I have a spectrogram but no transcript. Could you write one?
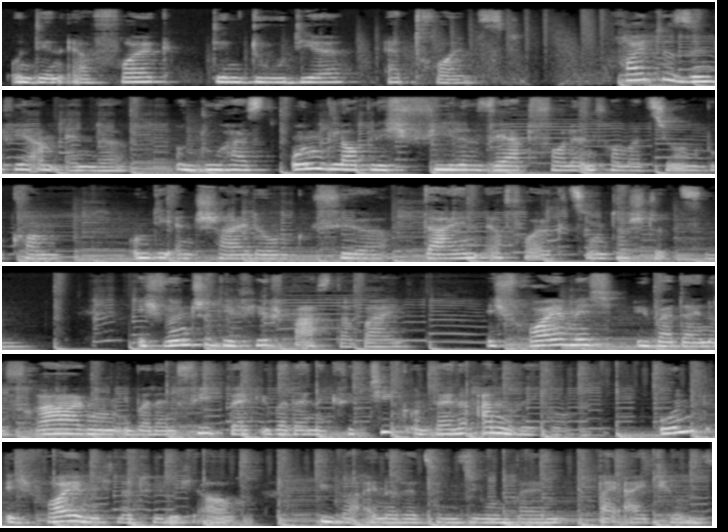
und den Erfolg, den du dir erträumst. Heute sind wir am Ende und du hast unglaublich viele wertvolle Informationen bekommen, um die Entscheidung für deinen Erfolg zu unterstützen. Ich wünsche dir viel Spaß dabei. Ich freue mich über deine Fragen, über dein Feedback, über deine Kritik und deine Anregung. Und ich freue mich natürlich auch über eine Rezension beim, bei iTunes.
